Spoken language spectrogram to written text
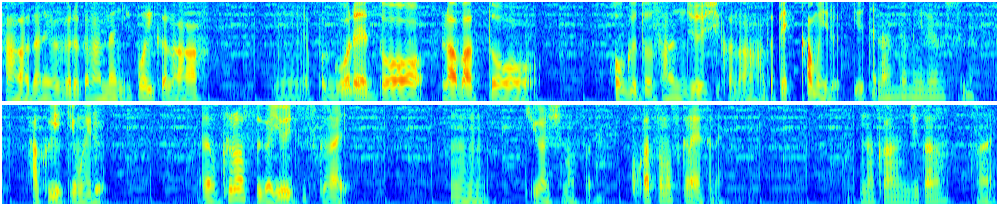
さあ誰が来るかな？何が多いかな？うんやっぱゴレとラバとホグと三重視かな？あとペッカもいる。言うて何でもいるっすね。迫撃もいる。でもクロスが唯一少ない。うん気がします。ね枯渇も少ないですね。こんな感じかな？はい。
